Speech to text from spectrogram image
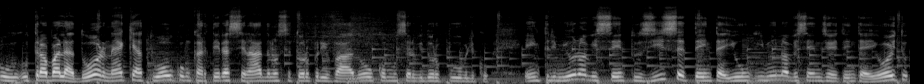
o, o trabalhador, né, que atuou com carteira assinada no setor privado ou como servidor público entre 1971 e 1988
